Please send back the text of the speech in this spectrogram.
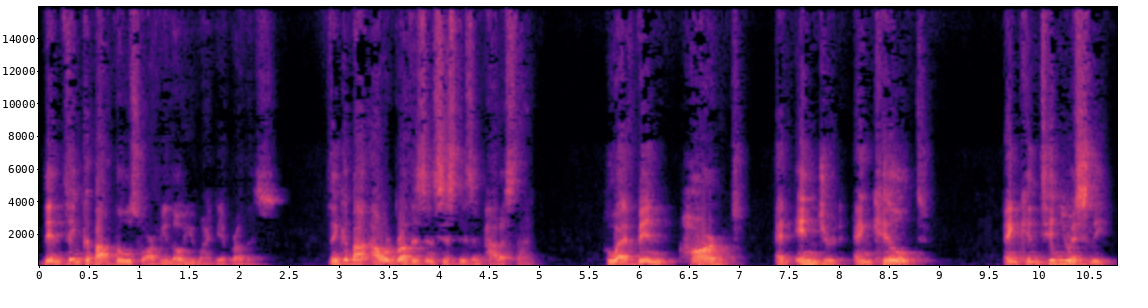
Then think about those who are below you, my dear brothers. Think about our brothers and sisters in Palestine who have been harmed and injured and killed and continuously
